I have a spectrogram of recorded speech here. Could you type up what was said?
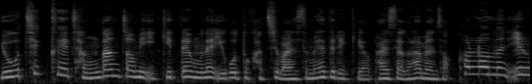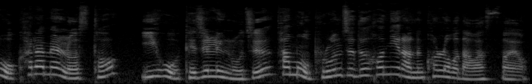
이 cheek의 장단점이 있기 때문에 이것도 같이 말씀을 해드릴게요. 발색을 하면서. 컬러는 1호 Caramel Luster, 2호 Dazzling Rose, 3호 Bronzed Honey라는 컬러가 나왔어요.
